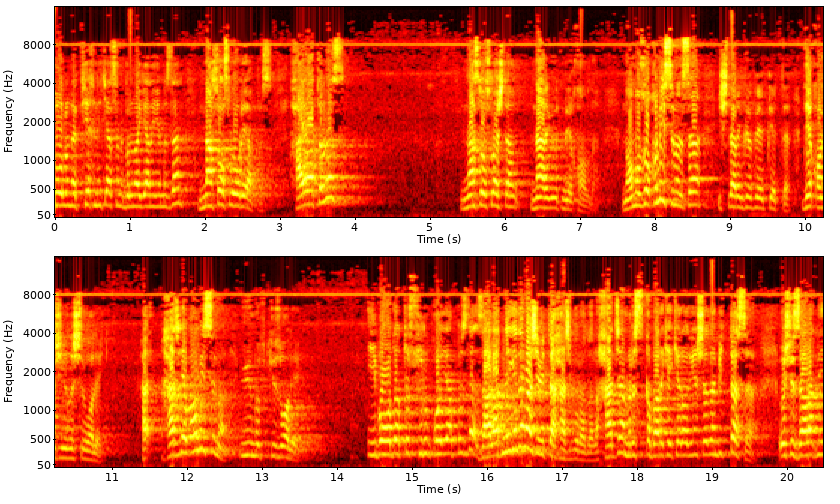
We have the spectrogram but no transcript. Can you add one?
yo'lini, texnikasini bilmaganligimizdan nasoslayveryapmiz. Hayotimiz nasoslashdan nariga o'tmay qoldi. Namoz o'qimaysizmi desa, ishlarim ko'payib ketdi. Dehqonchilik yig'ishtirib olaylik. Hajga bormaysizmi? Uyimni tutkizib olaylik. Ibodatni surib qo'yyapmizda, zalat negada mana shu bitta haj birodarlar. Haj ham rizqqa baraka keladigan ishlardan bittasi. O'sha zalatni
